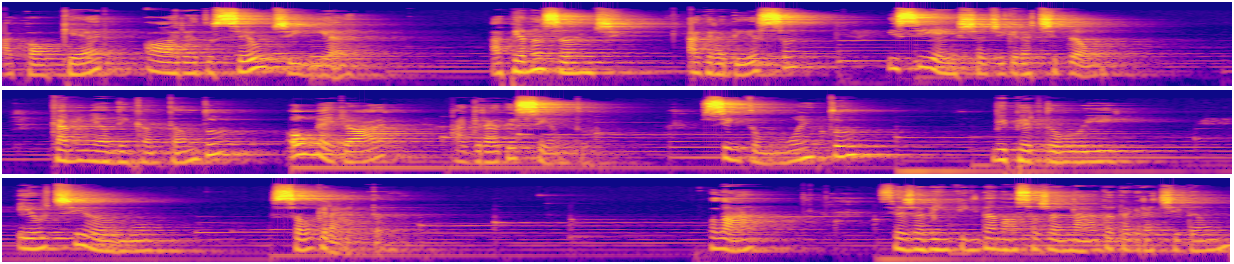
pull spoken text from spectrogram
a qualquer hora do seu dia. Apenas ande, agradeça e se encha de gratidão, caminhando encantando, ou melhor, agradecendo. Sinto muito, me perdoe, eu te amo, sou grata. Olá! Seja bem-vindo à nossa jornada da gratidão,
